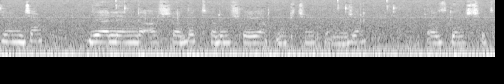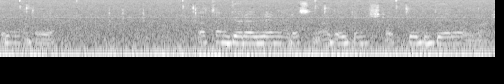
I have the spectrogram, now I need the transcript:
kullanacağım. Diğerlerini de aşağıda tarım şeyi yapmak için kullanacağım. Biraz genişletelim adayı. Zaten görevlerin arasında adayı genişlet diye bir görev var.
